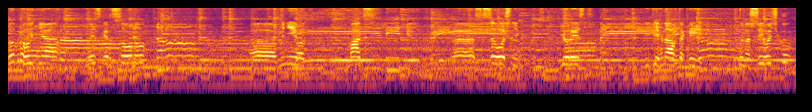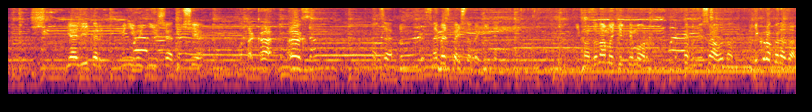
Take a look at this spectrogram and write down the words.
Доброго дня, ми з Херсону. Е, Мені от Макс, е, ССОшник, юрист, підігнав таку нашивочку. Я лікар, мені видніше, тут ще отака. Ех. Небезпечно такий. Типа за нами тільки мор. Ні кроку назад.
